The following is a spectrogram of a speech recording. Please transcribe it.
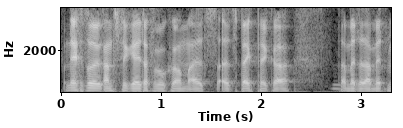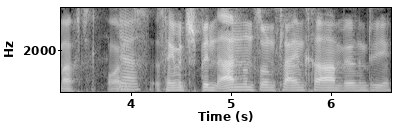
Und er soll ganz viel Geld dafür bekommen als, als Backpacker, damit er da mitmacht. Und Ja. es fängt mit Spinnen an und so einen kleinen Kram irgendwie.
